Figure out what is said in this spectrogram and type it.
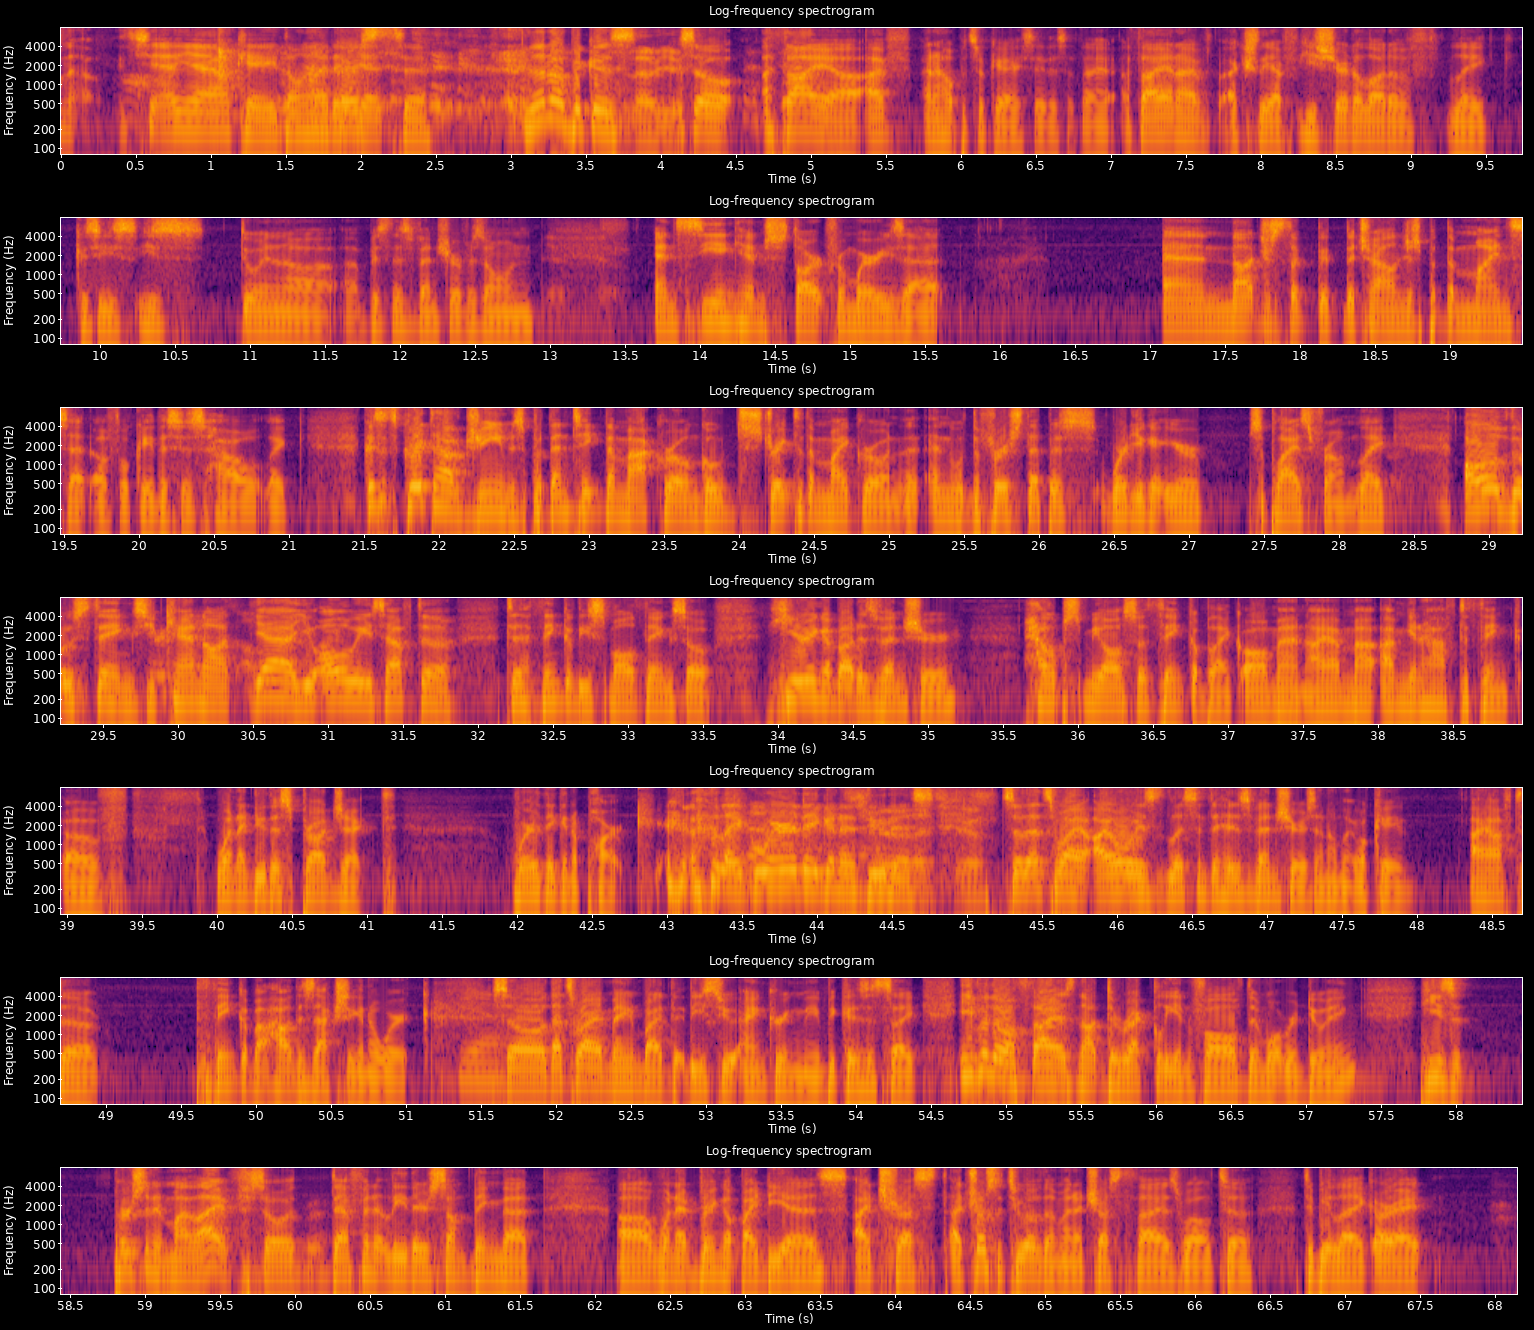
no, yeah, yeah, okay, don't let it get to. No, no, because Love you. so Athaiah, I've and I hope it's okay. I say this, Athaiah. Athaiah and I've actually, I've he shared a lot of like, cause he's he's doing a, a business venture of his own, and seeing him start from where he's at. And not just like the, the challenges but the mindset of okay this is how like because it's great to have dreams but then take the macro and go straight to the micro and and the first step is where do you get your supplies from like all of those things you First cannot yeah you hard. always have to to think of these small things so hearing about his venture helps me also think of like oh man i am i'm gonna have to think of when i do this project where are they gonna park like where are they gonna That's do true, this that's so that's why I always listen to his ventures, and I'm like, okay, I have to think about how this is actually gonna work. Yeah. So that's why I mean by th- these two anchoring me because it's like even though Thaya is not directly involved in what we're doing, he's a person in my life. So Right. definitely there's something that uh, when I bring up ideas, I trust I trust the two of them and I trust Thaya as well to to be like, all right,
